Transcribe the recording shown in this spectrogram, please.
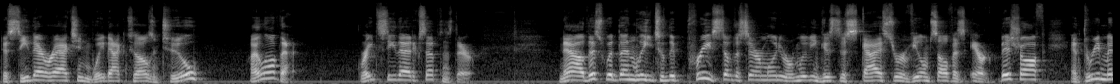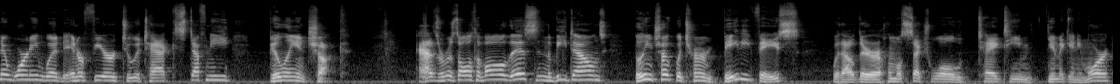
to see that reaction way back in 2002, I love that. Great to see that acceptance there. Now, this would then lead to the priest of the ceremony removing his disguise to reveal himself as Eric Bischoff, and three minute warning would interfere to attack Stephanie, Billy, and Chuck. As a result of all this and the beatdowns, Billy and Chuck would turn babyface, without their homosexual tag team gimmick anymore,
